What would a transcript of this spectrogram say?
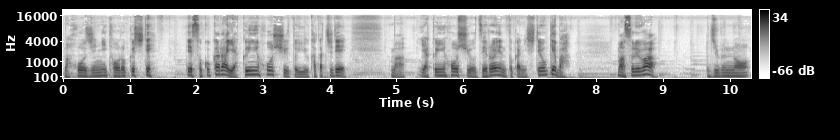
まあ、法人に登録してでそこから役員報酬という形で、まあ、役員報酬を0円とかにしておけば、まあ、それは自分の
